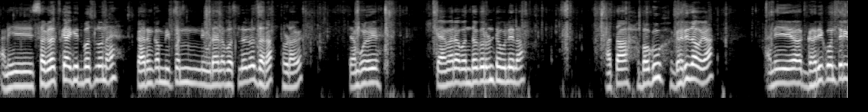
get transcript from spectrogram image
आणि सगळंच काय घेत बसलो नाही. कारण का मी पण निवडायला बसलेलो जरा थोडा वेळ. त्यामुळे कॅमेरा बंद करून ठेवलेला. आता बघू घरी जाऊया. आणि घरी कोणतरी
